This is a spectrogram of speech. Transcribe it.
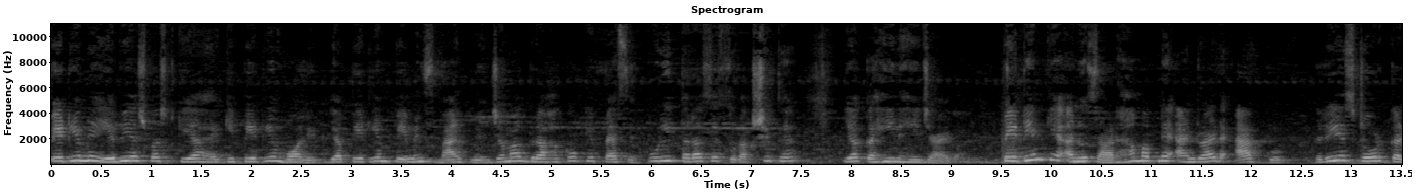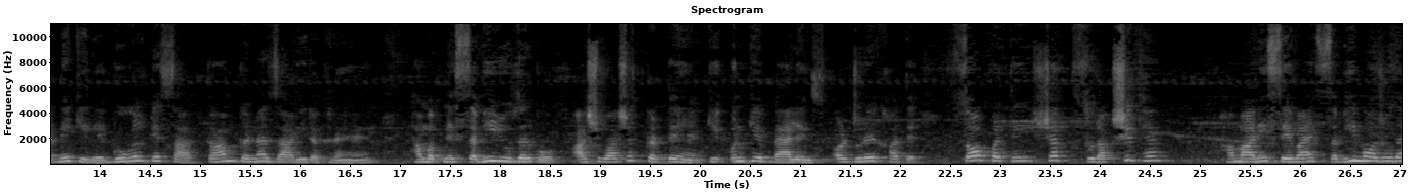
पेटीएम ने यह भी स्पष्ट किया है कि पेटीएम वॉलेट या पेटीएम पेमेंट्स बैंक में जमा ग्राहकों के पैसे पूरी तरह से सुरक्षित है या कहीं नहीं जाएगा। पेटीएम के अनुसार हम अपने एंड्रॉयड ऐप को रीस्टोर करने के लिए गूगल के साथ काम करना जारी रख रहे हैं। हम अपने सभी यूज़र को आश्वासित करते हैं कि उनके बैलेंस और जुड़े खाते 100 प्रतिशत सुरक्षित है। हमारी सेवाएँ सभी मौजूदा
